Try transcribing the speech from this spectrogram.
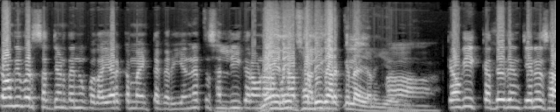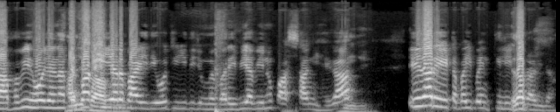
ਕਿਉਂਕਿ ਫਿਰ ਸੱਜਣ ਤੈਨੂੰ ਪਤਾ ਯਾਰ ਕਮੈਂਟ ਕਰੀ ਜਾਂਦੇ ਨੇ, ਤਸੱਲੀ ਕਰਾਉਣਾ ਨਹੀਂ ਨਹੀਂ ਤਸੱਲੀ ਕਰਕੇ ਲੈ ਜਾਣੀ ਜੀ ਉਹ। ਹਾਂ ਕਿਉਂਕਿ ਇੱਕ ਅੱਧੇ ਦਿਨ ਚ ਇਹਨੇ ਸਾਫ਼ ਵੀ ਹੋ ਜਾਣਾ ਤੇ ਹਾਂਜੀ, ਬਾਕੀ ਸਾਫ਼ ਯਾਰ ਹੋ। ਬਾਈ ਦੀ ਉਹ ਚੀਜ਼ ਦੀ ਜ਼ਿੰਮੇਵਾਰੀ ਵੀ ਆ ਵੀ ਇਹਨੂੰ ਪਾਸਾ ਨਹੀਂ ਹੈਗਾ। ਹਾਂਜੀ। ਇਹਦਾ ਰੇਟ ਬਾਈ 35 ਲੀਟਰ ਇਹਦਾ- ਵਾਲੀ ਦਾ।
